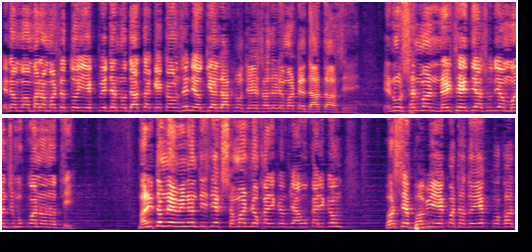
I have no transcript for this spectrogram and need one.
એના અમારા માટે તો એકવીસ હજારનો દાતા કે એકાવન છે ને અગિયાર લાખનો જયેશ આદડે માટે દાતા છે. એનું સન્માન નહીં થાય ત્યાં સુધી આ મંચ મૂકવાનો નથી. મારી તમને વિનંતી છે, એક સમાજનો કાર્યક્રમ છે. આવો કાર્યક્રમ વર્ષે ભવ્ય એક વખત તો એક વખત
